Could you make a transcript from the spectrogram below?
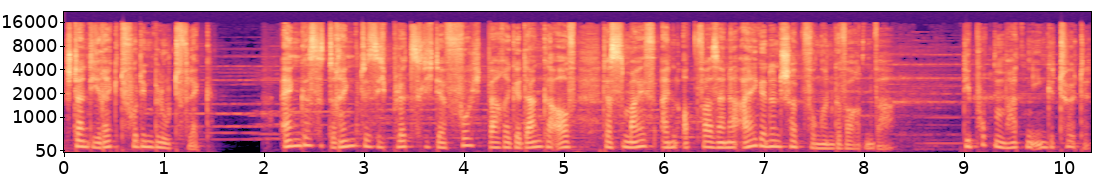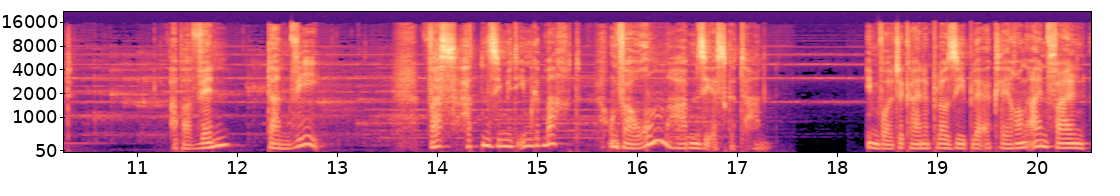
stand direkt vor dem Blutfleck. Angus drängte sich plötzlich der furchtbare Gedanke auf, dass Smythe ein Opfer seiner eigenen Schöpfungen geworden war. Die Puppen hatten ihn getötet. Aber wenn, dann wie? Was hatten sie mit ihm gemacht? Und warum haben sie es getan? Ihm wollte keine plausible Erklärung einfallen,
